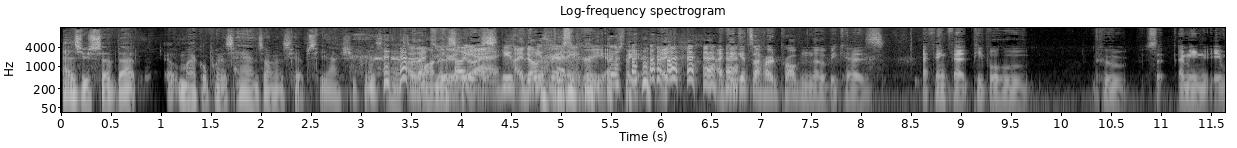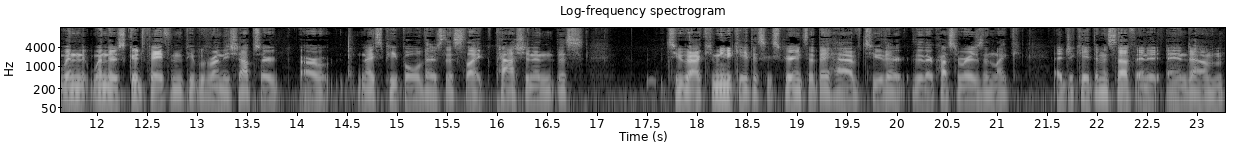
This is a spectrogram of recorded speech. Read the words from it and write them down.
as you said that, Michael put his hands on his hips. He actually put his hands Oh, that's on true. his Oh, hips. yeah, I, he's- I don't he's ready. disagree. Actually, I, I think it's a hard problem though because I think that people who who I mean it, when when there's good faith and the people who run these shops are are nice people. There's this like passion and this to uh, communicate this experience that they have to their to their customers and like educate them and stuff. And it and um,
